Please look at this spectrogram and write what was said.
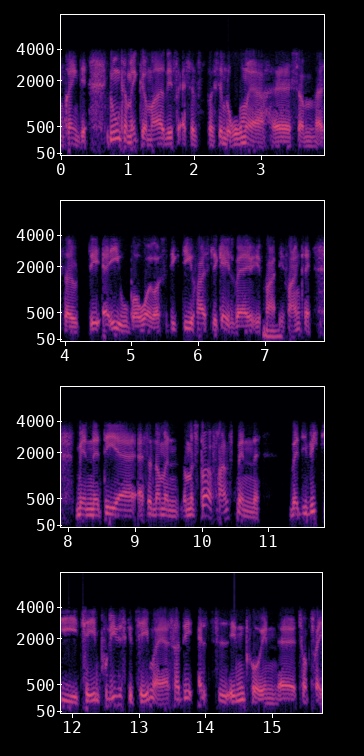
omkring det. Nogle kan man ikke gøre meget ved, altså for eksempel romaer, øh, som altså, det er EU-borgere, så de, de kan faktisk legalt være i, i Frankrig. Men øh, det er, altså, når man, når man spørger franskmændene, hvad de vigtige tema, politiske temaer er, så er det altid inde på en øh, top 3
